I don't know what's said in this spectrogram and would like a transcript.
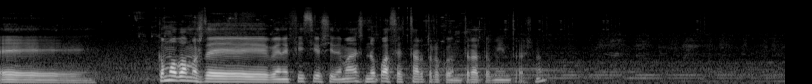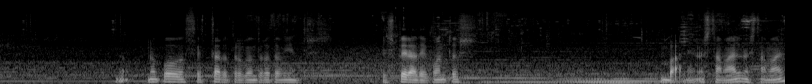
Eh... ¿Cómo vamos de beneficios y demás? No puedo aceptar otro contrato mientras, ¿no? No, no puedo aceptar otro contrato mientras. Espérate, ¿cuántos? Vale, no está mal, no está mal.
